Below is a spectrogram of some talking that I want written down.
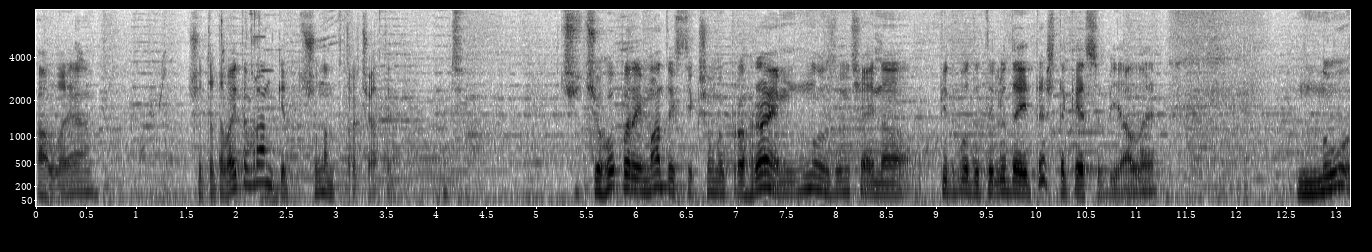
Але. Що то давайте в ранки, що нам втрачати? Ч- Чого перейматись, якщо ми програємо? Ну, звичайно, підводити людей теж таке собі, але. Ну.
